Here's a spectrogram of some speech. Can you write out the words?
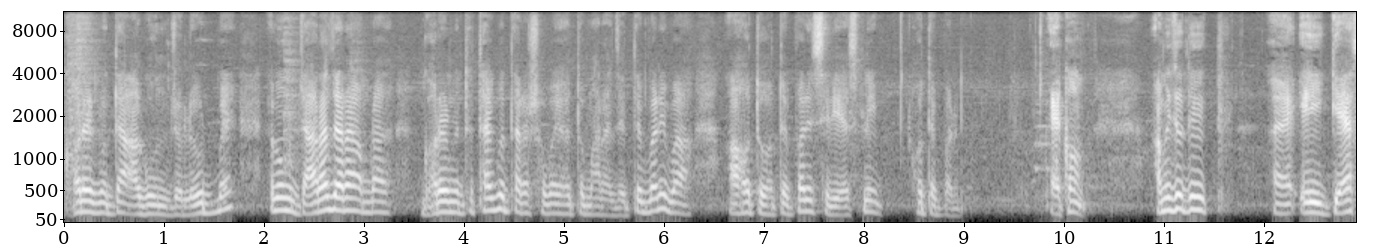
ঘরের মধ্যে আগুন জ্বলে উঠবে এবং যারা যারা আমরা ঘরের মধ্যে থাকব তারা সবাই হয়তো মারা যেতে পারে বা আহত হতে পারে সিরিয়াসলি হতে পারে। এখন আমি যদি এই গ্যাস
